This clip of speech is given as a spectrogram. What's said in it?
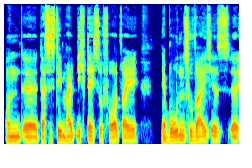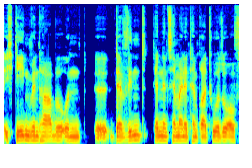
Und äh, das ist eben halt nicht gleich sofort, weil der Boden zu weich ist, äh, ich Gegenwind habe und äh, der Wind tendenziell meine Temperatur so auf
